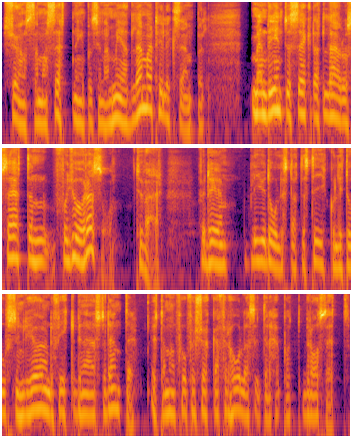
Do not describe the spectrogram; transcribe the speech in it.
könssammansättning på sina medlemmar till exempel. Men det är inte säkert att lärosäten får göra så, tyvärr. För det blir ju dålig statistik och lite osynliggörande för icke-binära studenter. Utan man får försöka förhålla sig till det här på ett bra sätt.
